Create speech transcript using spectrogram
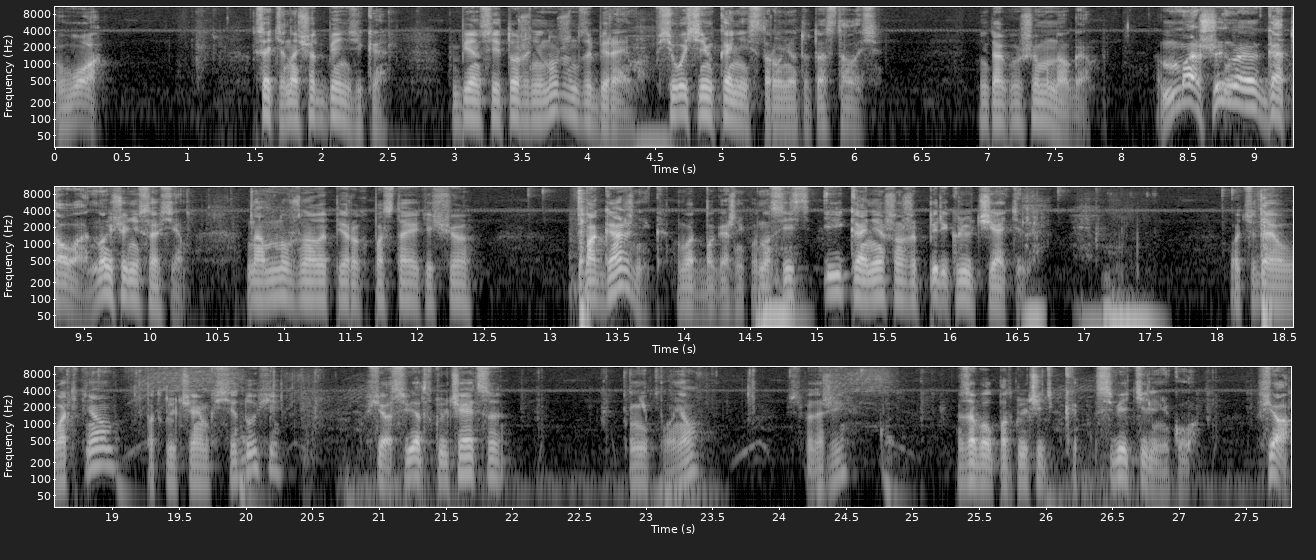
Во! Кстати, насчет бензика. Бенз ей тоже не нужен, забираем. Всего 7 канистр у нее тут осталось. Не так уж и много. Машина готова, но еще не совсем. Нам нужно, во-первых, поставить еще багажник. Вот багажник у нас есть. И, конечно же, переключатель. Вот сюда его воткнем, подключаем к седухе. Все, свет включается. Не понял. Сейчас, подожди. Забыл подключить к светильнику. Все,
